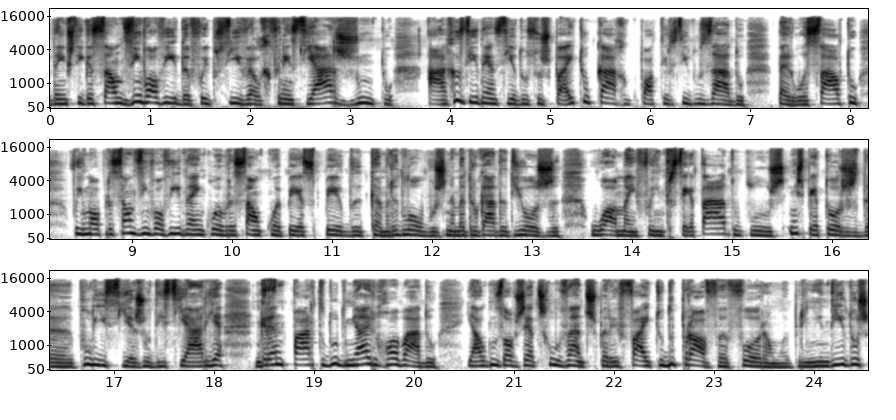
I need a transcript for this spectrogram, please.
da investigação desenvolvida, foi possível referenciar, junto à residência do suspeito, o carro que pode ter sido usado para o assalto. Foi uma operação desenvolvida em colaboração com a PSP de Câmara de Lobos. Na madrugada de hoje, o homem foi interceptado pelos inspectores da Polícia Judiciária. Grande parte do dinheiro roubado e alguns objetos relevantes para efeito de prova foram apreendidos.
